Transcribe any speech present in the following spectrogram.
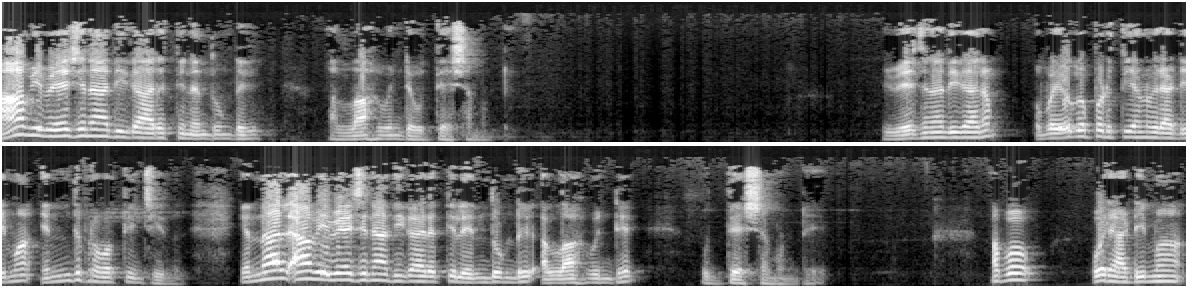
ആ വിവേചനാധികാരത്തിന് എന്തുണ്ട് അള്ളാഹുവിന്റെ ഉദ്ദേശമുണ്ട്. വിവേചനാധികാരം ഉപയോഗപ്പെടുത്തിയാണ് ഒരു അടിമ എന്ത് പ്രവൃത്തിയും ചെയ്യുന്നത്. എന്നാൽ ആ വിവേചനാധികാരത്തിൽ എന്തുണ്ട്? അള്ളാഹുവിന്റെ ഉദ്ദേശമുണ്ട്. അപ്പോൾ ഒരടിമ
